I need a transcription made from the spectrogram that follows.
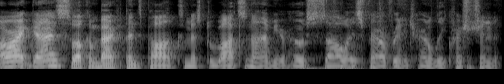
All right, guys, welcome back to Pens Politics, Mr. Watson. I am your host, as always, forever and eternally Christian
